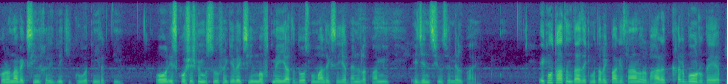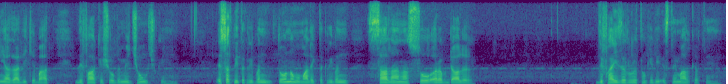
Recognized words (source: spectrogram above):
کورونا ویکسین خریدنے کی قوت نہیں رکھتی۔ اور اس کوشش میں مصروف ہیں کہ ویکسین مفت میں یا تو دوست ممالک سے یا بین الاقوامی ایجنسیوں سے مل پائے۔ ایک محتاط اندازے کے مطابق پاکستان اور بھارت کھربوں روپے اپنی آزادی کے بعد دفاع کے شعبے میں جھونک چکے ہیں۔ اس وقت بھی تقریباً دونوں ممالک تقریباً سالانہ سو ارب ڈالر دفاعی ضرورتوں کے لیے استعمال کرتے ہیں۔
